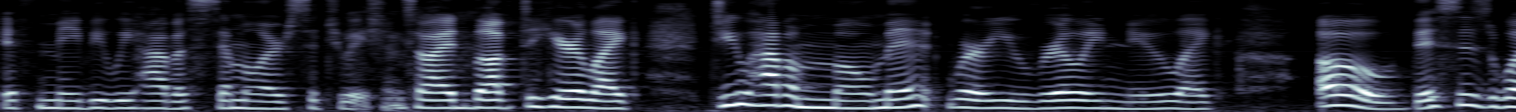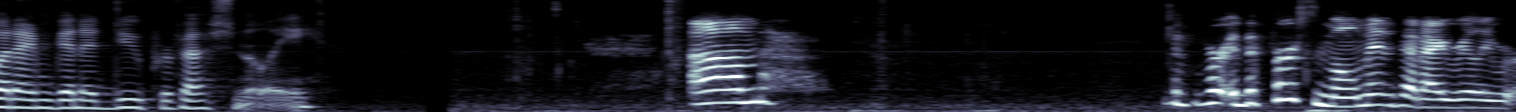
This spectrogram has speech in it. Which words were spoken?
if maybe we have a similar situation. So I'd love to hear like do you have a moment where you really knew like oh, this is what I'm going to do professionally? Um, the, fir- the first moment that I really re-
